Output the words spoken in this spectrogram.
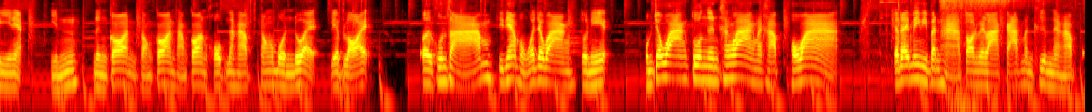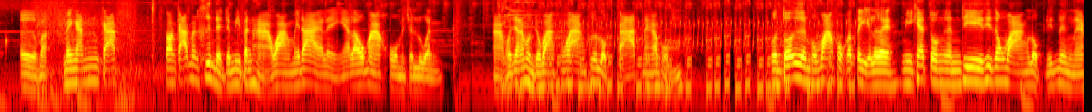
มีเนี่ยหิน 1 ก้อน 2 ก้อน 3 ก้อนครบนะครับ ช่องข้างบนด้วยเรียบร้อย เปิดคูณ 3 ทีเนี้ยผมก็จะวางตัวนี้ ผมจะวางตัวเงินข้างล่างนะครับ เพราะว่าจะได้ไม่มีปัญหาตอนเวลาการ์ดมันขึ้นนะครับ เออไม่งั้นการ์ด อนการ์ดมันขึ้นเดี๋ยวจะมีปัญหาวางไม่ได้อะไรอย่างเงี้ยแล้วมาโคมันจะลวนอ่าเพราะฉะนั้นผมจะวางข้างล่างเพื่อหลบการ์ดนะครับผมส่วนตัวอื่นผมวางปกติเลย มีแค่ตัวเงินที่ที่ต้องวางหลบนิดนึงนะ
